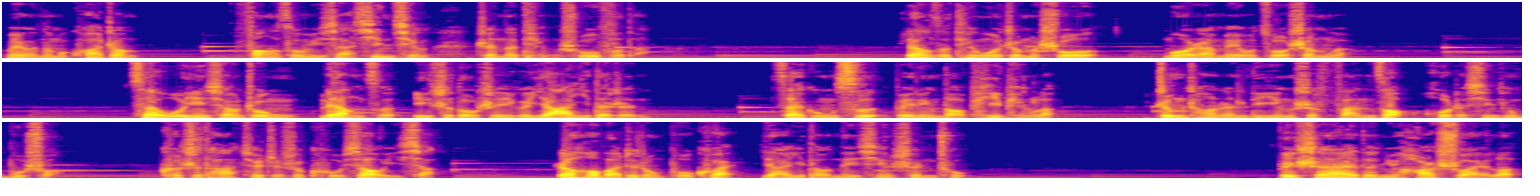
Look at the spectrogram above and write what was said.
没有那么夸张，放松一下心情，真的挺舒服的。”亮子听我这么说，默然没有作声了。在我印象中，亮子一直都是一个压抑的人，在公司被领导批评了，正常人理应是烦躁或者心情不爽，可是他却只是苦笑一下，然后把这种不快压抑到内心深处。被深爱的女孩甩了，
